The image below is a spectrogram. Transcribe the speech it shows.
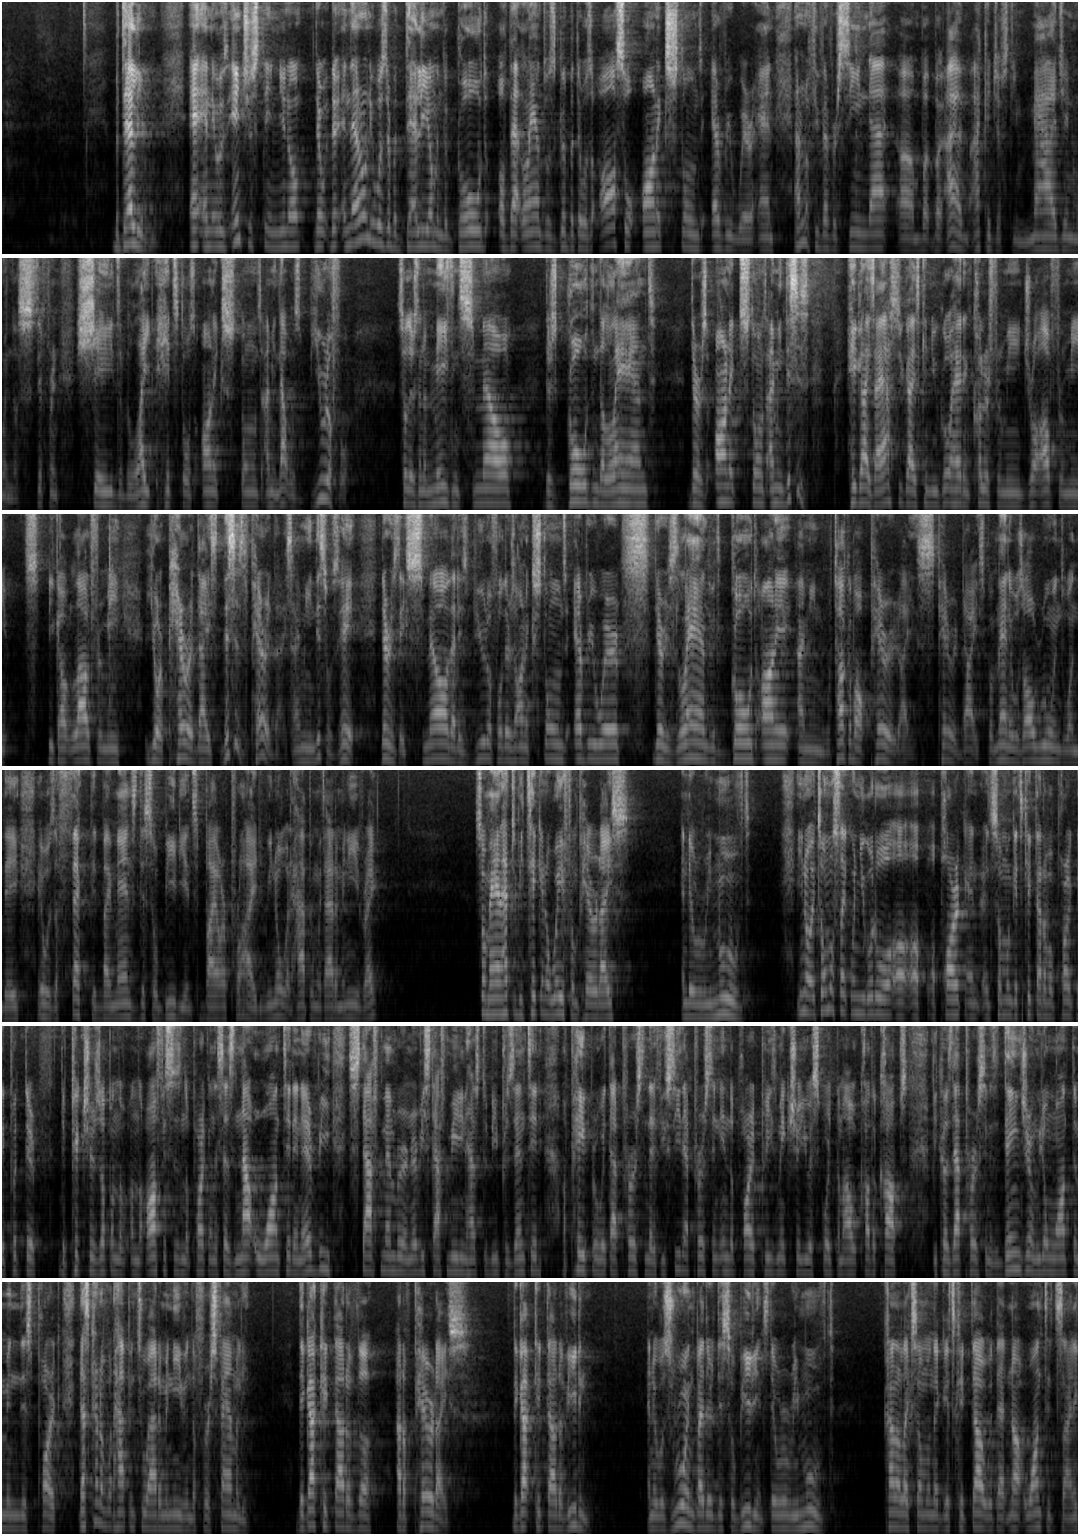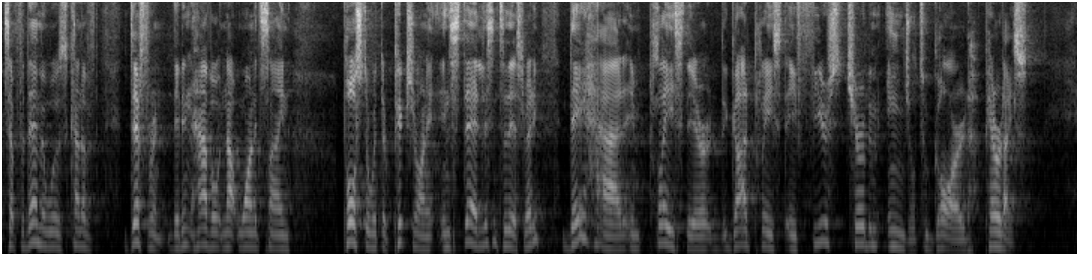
Bdellium. And, and, it was interesting, you know, there, there, and not only was there bdellium and the gold of that land was good, but there was also onyx stones everywhere. And I don't know if you've ever seen that, um, but, but I, I could just imagine when the different shades of light hits those onyx stones. I mean, that was beautiful. So there's an amazing smell. There's gold in the land. There's onyx stones. I mean, this is, hey guys, I asked you guys, can you go ahead and color for me, draw out for me speak out loud for me your paradise. This is paradise. I mean this was it. There is a smell that is beautiful. There's onyx stones everywhere. There is land with gold on it. I mean we'll talk about paradise paradise. But man it was all ruined one day. It was affected by man's disobedience by our pride. We know what happened with adam and eve right? So man had to be taken away from paradise and they were removed you know, it's almost like when you go to a, a, a park and, and, someone gets kicked out of a park, they put their, their pictures up on the, on the offices in the park and it says not wanted. And every staff member and every staff meeting has to be presented a paper with that person that if you see that person in the park, please make sure you escort them out, call the cops because that person is a danger and we don't want them in this park. That's kind of what happened to Adam and Eve in the first family. They got kicked out of, the, out of paradise, they got kicked out of Eden. And it was ruined by their disobedience. They were removed kind of like someone that gets kicked out with that not wanted sign. Except for them, it was kind of different. They didn't have a not wanted sign poster with their picture on it. Instead, listen to this, ready? They had in place there, God placed a fierce cherubim angel to guard paradise.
